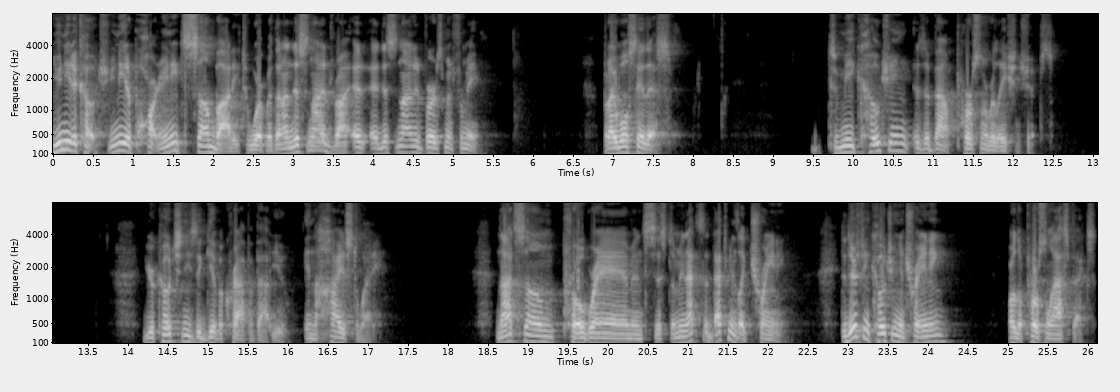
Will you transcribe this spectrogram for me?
You need a coach. You need a partner. You need somebody to work with. And this is not a, uh, uh, this is not an advertisement for me. But I will say this. To me, coaching is about personal relationships. Your coach needs to give a crap about you in the highest way. Not some program and system. I mean, that's, that means like training. The difference between coaching and training are the personal aspects.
